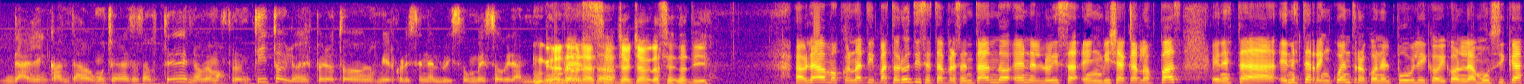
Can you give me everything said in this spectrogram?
Dale, encantado. Muchas gracias a ustedes. Nos vemos prontito y los espero todos los miércoles en el Luisa. Un beso grande. Un gran abrazo. Chao, chao. Gracias, Nati. Hablábamos con Nati Pastoruti, se está presentando en el Luisa, en Villa Carlos Paz, en esta, en este reencuentro con el público y con la música.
